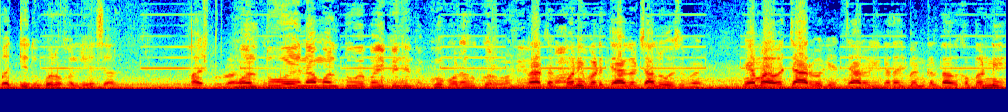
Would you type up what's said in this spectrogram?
બધી દુકાનો ખલ્લી હશે હાલ. ફાસ્ટ ફૂડ મળતું હોય ના મળતું હોય ભાઈ કઈ ધક્કો પડે શું કરવાનું? ના ધક્કો નહીં પડે ત્યાં આગળ ચાલુ હશે ભાઈ. ને એમાં હવે ચાર વાગે. ચાર વાગે કદાચ બંધ કરતા હોય ખબર નહીં.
